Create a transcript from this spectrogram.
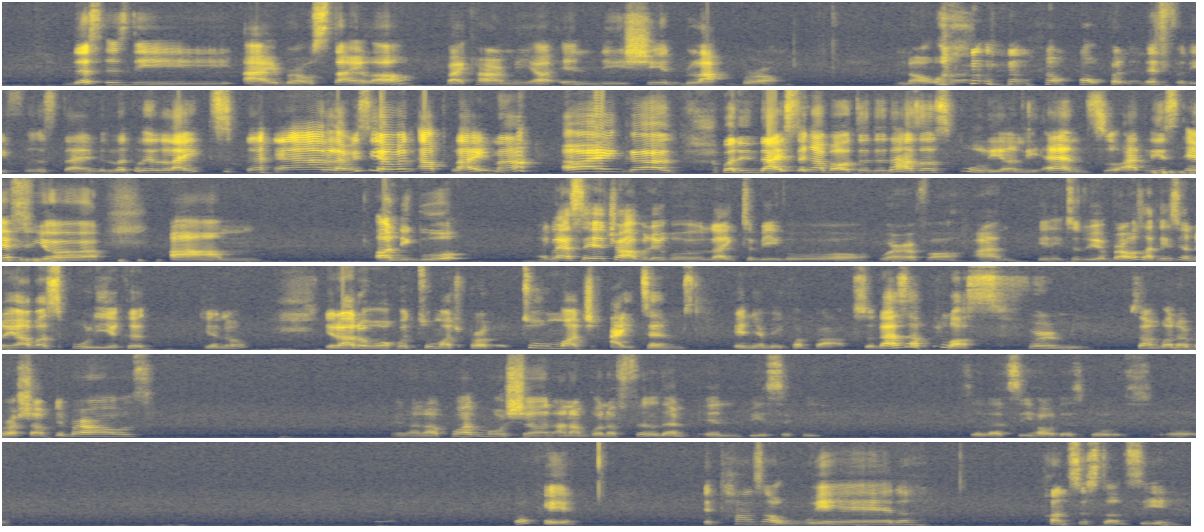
This is the eyebrow styler by Caramia in the shade black brown. No, opening it for the first time. It look a little light. Let me see how it apply now. Oh my god. But the nice thing about it, it has a spoolie on the end. So at least if you're um on the go, like let's say you travel, you go like Tobago or wherever and you need to do your brows, at least you know you have a spoolie you could, you know, you don't have to walk with too much product, too much items in your makeup bag. So that's a plus for me. So I'm gonna brush up the brows in an upward motion and I'm gonna fill them in basically. So let's see how this goes. Oh. Okay. It has a weird consistency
